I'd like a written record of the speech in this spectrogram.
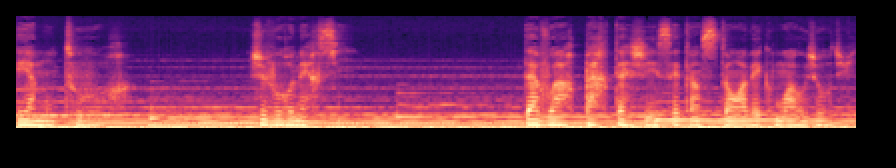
Et à mon tour, je vous remercie d'avoir partagé cet instant avec moi aujourd'hui.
